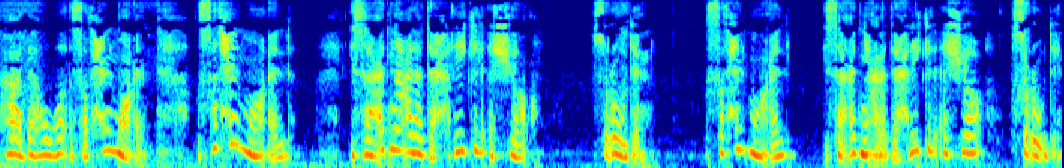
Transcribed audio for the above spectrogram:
هذا هو السطح المائل. السطح المائل يساعدنا على تحريك الأشياء. صعودا السطح المائل يساعدني على تحريك الأشياء صعودا.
